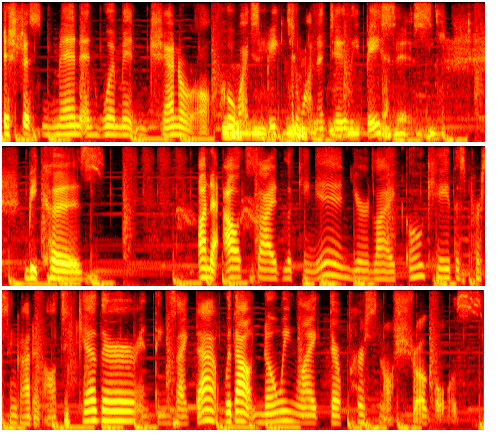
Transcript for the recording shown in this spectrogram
it's just men and women in general who I speak to on a daily basis, because on the outside looking in, you're like, okay, this person got it all together and things like that without knowing like their personal struggles.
